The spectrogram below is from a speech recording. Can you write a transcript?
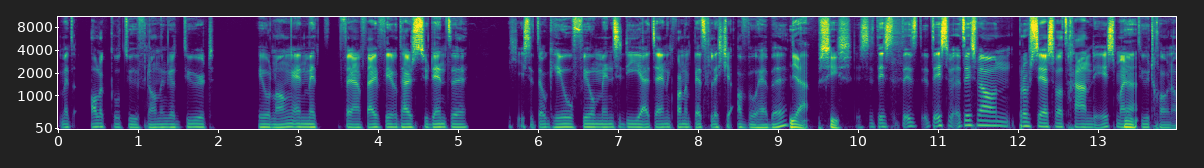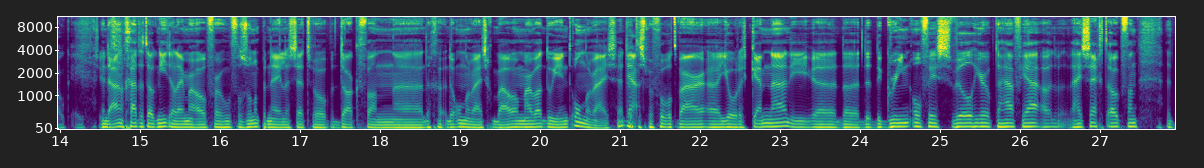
met alle cultuurveranderingen. Dat duurt heel lang. En met ja, 45.000 studenten je, is het ook heel veel mensen die je uiteindelijk van een petflesje af wil hebben. Ja, precies. Dus het is, het, is, het, is, het is wel een proces wat gaande is. Maar Ja. het duurt gewoon ook eventjes. En daarom gaat het ook niet alleen maar over hoeveel zonnepanelen zetten we op het dak van eh, de, de onderwijsgebouwen, maar wat doe je in het onderwijs. Hè? Dat Ja. is bijvoorbeeld waar eh, Joris Kemna, die eh, de, de, de Green Office wil hier op de HVA, oh, hij zegt ook van het,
